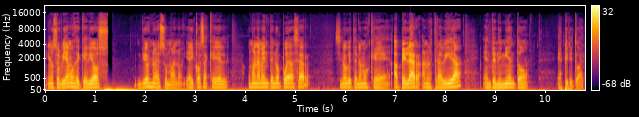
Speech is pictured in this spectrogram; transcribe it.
y nos olvidamos de que Dios, Dios no es humano y hay cosas que Él humanamente no puede hacer, sino que tenemos que apelar a nuestra vida, entendimiento espiritual.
